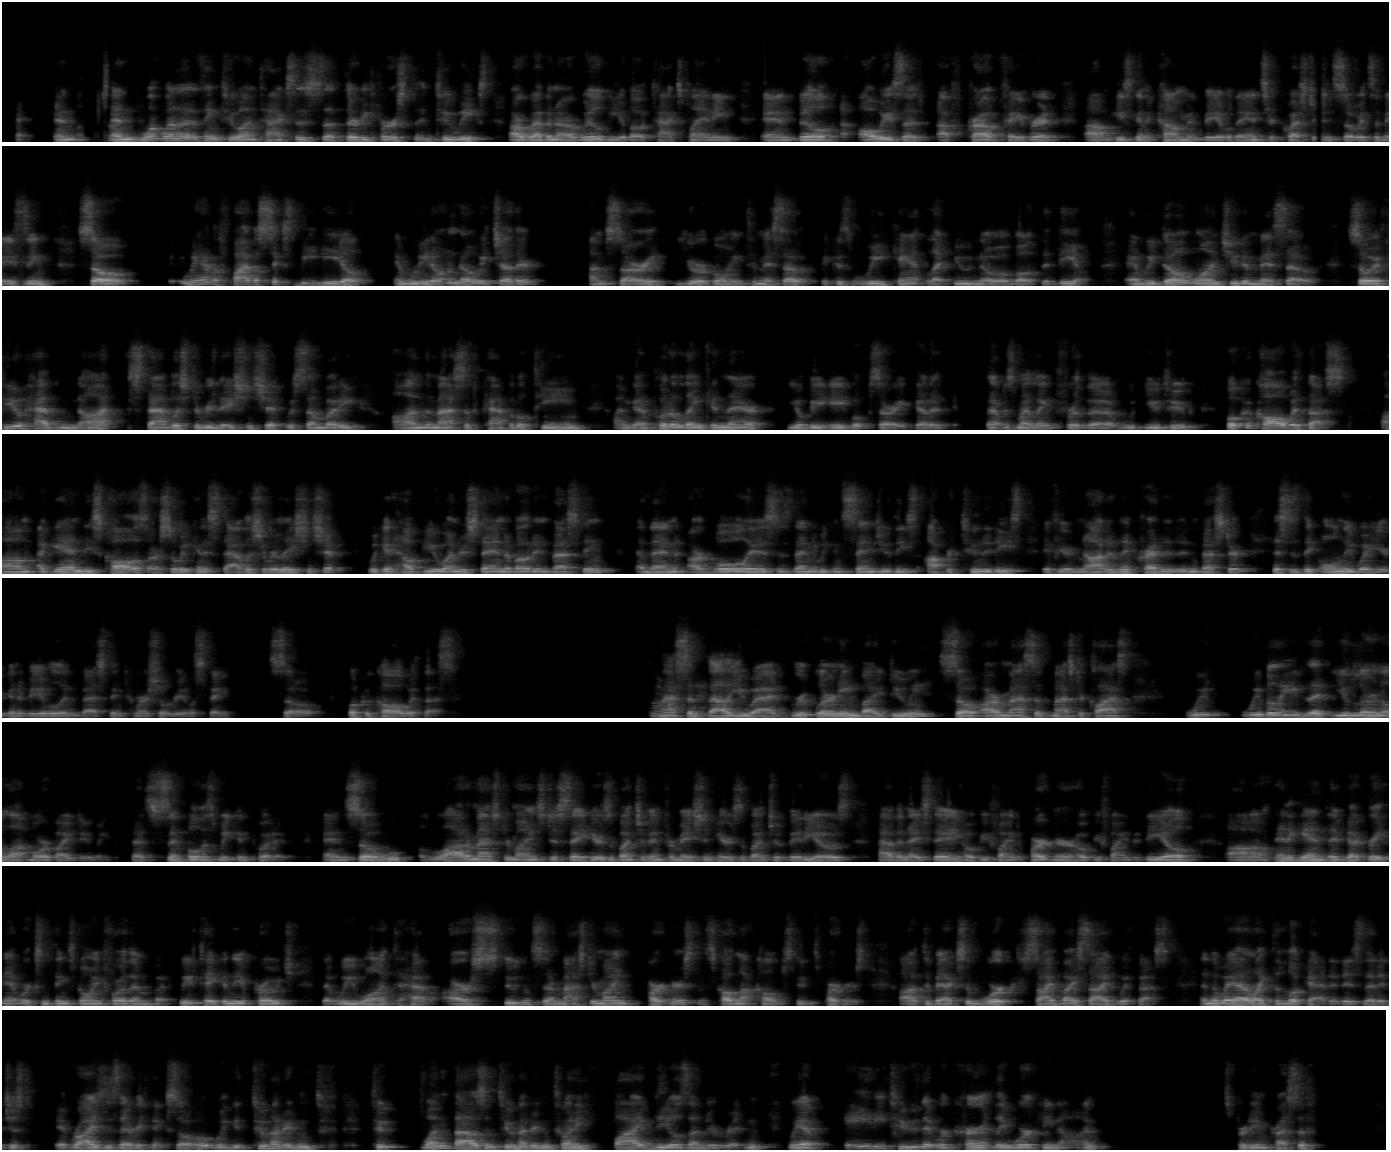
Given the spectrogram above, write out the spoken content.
And, and one, one other thing too on taxes, the thirty-first in two weeks, our webinar will be about tax planning. And Bill, always a, a crowd favorite, um, he's gonna come and be able to answer questions, so it's amazing. So we have a five oh six B deal and we don't know each other. I'm sorry, you're going to miss out because we can't let you know about the deal. And we don't want you to miss out. So if you have not established a relationship with somebody on the Massive Capital team, I'm going to put a link in there. You'll be, oops, sorry, got it. That was my link for the YouTube. Book a call with us. Um, again, these calls are so we can establish a relationship. We can help you understand about investing. And then our goal is, is then we can send you these opportunities. If you're not an accredited investor, this is the only way you're going to be able to invest in commercial real estate. So book a call with us. Hmm. Massive value add group learning by doing. So our massive masterclass, we we believe that you learn a lot more by doing. That's simple as we can put it. And so a lot of masterminds just say, here's a bunch of information, here's a bunch of videos, have a nice day, hope you find a partner, hope you find a deal. Um, and again, they've got great networks and things going for them, but we've taken the approach that we want to have our students, our mastermind partners, it's called not call them students, partners, uh, to actually work side by side with us. And the way I like to look at it is that it just, it rises everything. So oh, we get 200 and 1,225 deals underwritten. We have 82 that we're currently working on. It's pretty impressive.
